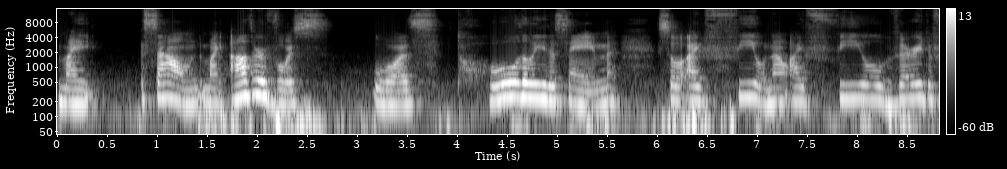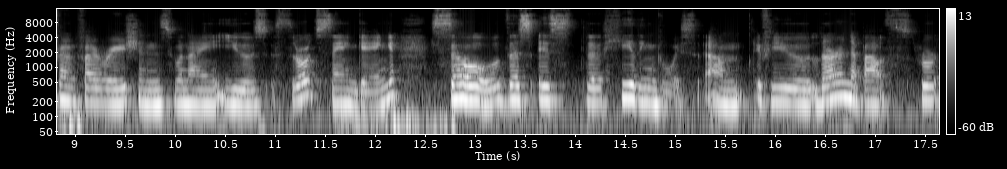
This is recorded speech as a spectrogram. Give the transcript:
my sound, my other voice was totally the same. So I feel now I feel very different vibrations when I use throat singing. So this is the healing voice. Um, if you learn about throat,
